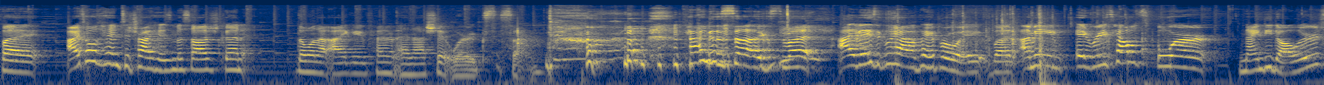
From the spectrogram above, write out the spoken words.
But I told him to try his massage gun, the one that I gave him, and that shit works. So kind of sucks. But I basically have a paperweight. But I mean, it retails for $90.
